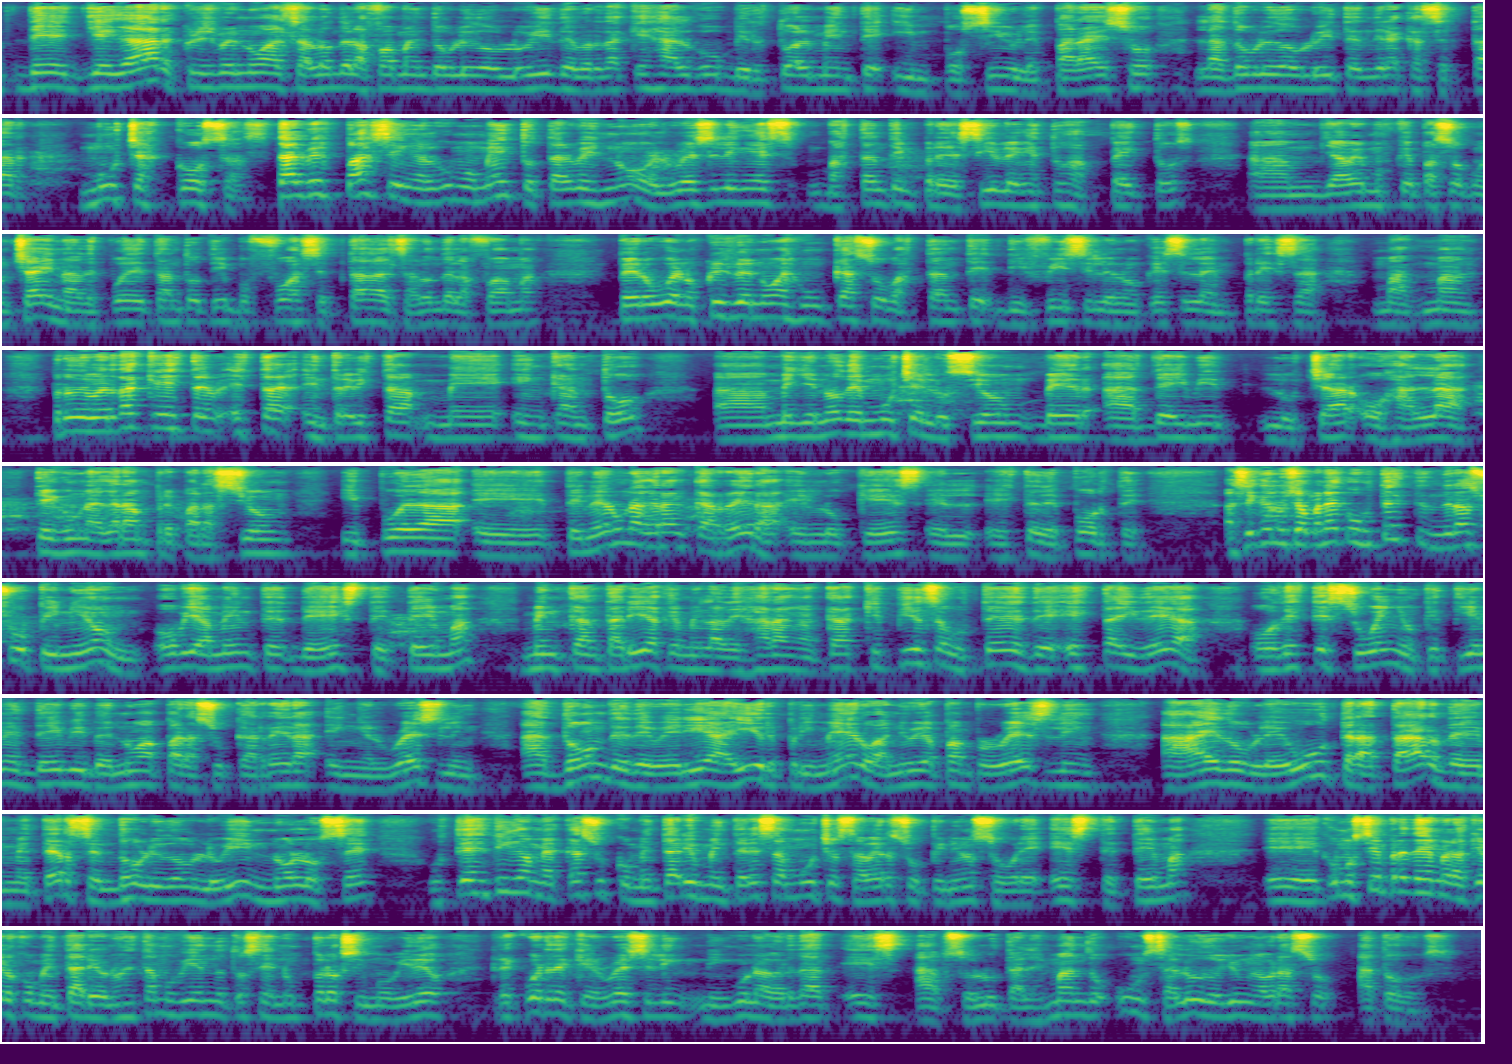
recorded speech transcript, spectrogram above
de llegar Chris Benoit al Salón de la Fama en WWE, de verdad que es algo virtualmente imposible. Para eso la WWE tendría que aceptar muchas cosas. Tal vez pase en algún momento, tal vez no. El wrestling es bastante impredecible en estos aspectos. ya vemos qué pasó con China. Después de tanto tiempo fue aceptada al Salón de la Fama. Pero bueno, Chris Benoit es un caso bastante difícil en lo que es la empresa McMahon. Pero de verdad que esta, esta entrevista me encantó. Ah, me llenó de mucha ilusión ver a David luchar. Ojalá tenga una gran preparación y pueda eh, tener una gran carrera en lo que es el, este deporte. Así que Luchamanecos, ustedes tendrán su opinión, obviamente, de este tema. Me encantaría que me la dejaran acá. ¿Qué piensan ustedes de esta idea o de este sueño que tiene David Benoit para su carrera en el wrestling? ¿A dónde debería ir primero? ¿A New Japan Pro Wrestling? ¿A AEW? ¿Tratar de meterse en WWE? No lo sé. Ustedes díganme acá sus comentarios. Me interesa mucho saber su opinión sobre este tema. Eh, como siempre, déjenmelo aquí en los comentarios. Nos estamos viendo entonces en un próximo video. Recuerden que en wrestling ninguna verdad es absoluta. Les mando un saludo y un abrazo a todos.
